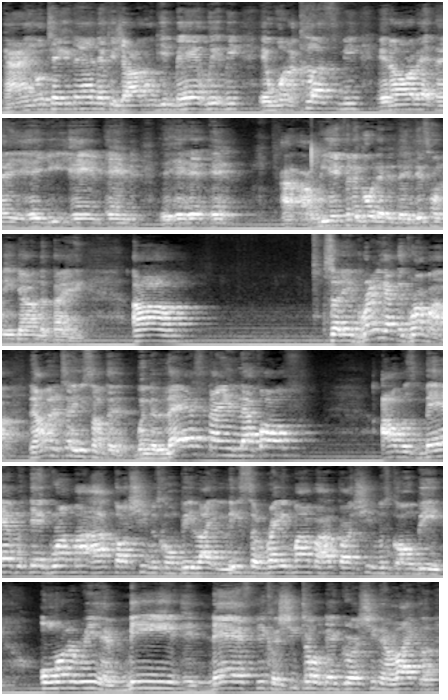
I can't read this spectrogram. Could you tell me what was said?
Now, I ain't gonna take it down there because y'all gonna get mad with me and wanna cuss me and all that. And, and, and, and, I, we ain't finna go there today. This one need y'all the thing. Um, so they bring out the grandma. Now, I'm gonna tell you something. When the last thing left off, I was mad with that grandma. I thought she was gonna be like LisaRaye mama. I thought she was gonna be ornery and mean and nasty because she told that girl she didn't like her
